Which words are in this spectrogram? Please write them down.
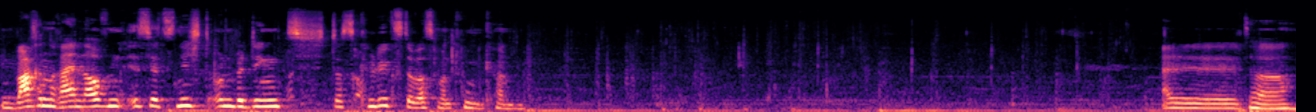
In Wachen reinlaufen ist jetzt nicht unbedingt das Klügste, was man tun kann. Alter.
